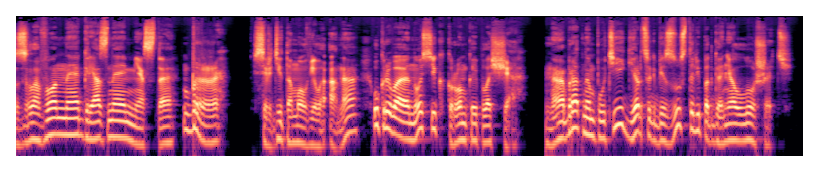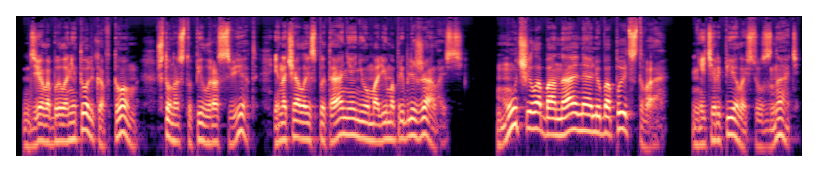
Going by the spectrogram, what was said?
«Зловонное грязное место. Бррр!» Сердито молвила она, укрывая носик кромкой плаща. На обратном пути герцог без устали подгонял лошадь. Дело было не только в том, что наступил рассвет, и начало испытания неумолимо приближалось. Мучило банальное любопытство. Не терпелось узнать,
